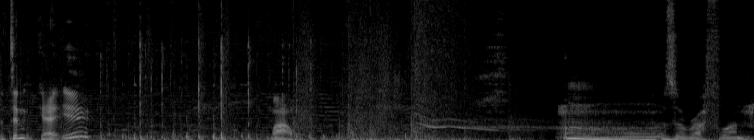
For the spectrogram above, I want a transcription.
It didn't get you? Wow. It was a rough one.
